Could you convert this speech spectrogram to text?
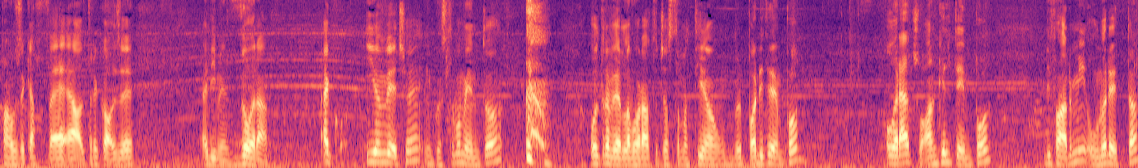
pause caffè e altre cose è di mezz'ora. Ecco, io invece in questo momento oltre ad aver lavorato già stamattina un bel po' di tempo, ora ho anche il tempo di farmi un'oretta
